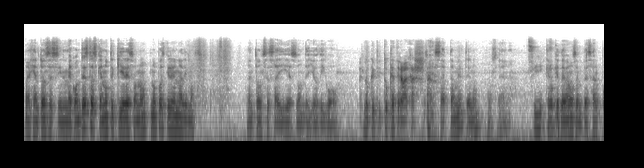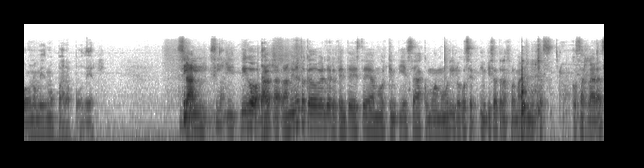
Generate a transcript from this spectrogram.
Entonces, si me contestas que no te quieres o no, no puedes querer a nadie más. Entonces ahí es donde yo digo... Lo que te toca trabajar. Exactamente, ¿no? O sea, sí, creo que debemos empezar por uno mismo para poder... Sí, sí, digo, a, a, mí me ha tocado ver de repente este amor que empieza como amor y luego se empieza a transformar en muchas cosas raras.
